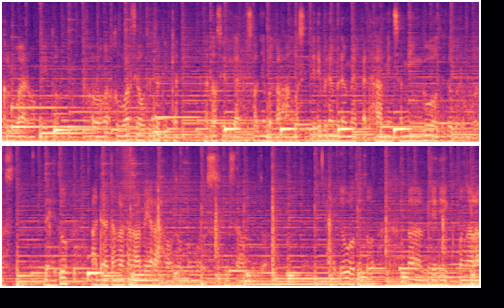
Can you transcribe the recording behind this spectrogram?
keluar waktu itu. Kalau nggak keluar sih waktu itu tiket atau sih tiket pesawatnya bakal hangus jadi benar-benar mepet hamin seminggu waktu itu baru ngurus. Dan itu ada tanggal-tanggal merah waktu mengurus visa waktu itu. Nah itu waktu itu uh, menjadi pengalaman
